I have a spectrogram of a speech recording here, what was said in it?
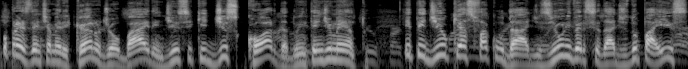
O presidente americano Joe Biden disse que discorda do entendimento e pediu que as faculdades e universidades do país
